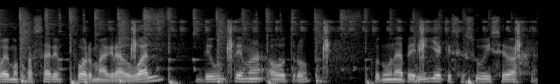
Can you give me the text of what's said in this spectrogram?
Podemos pasar en forma gradual de un tema a otro con una perilla que se sube y se baja.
